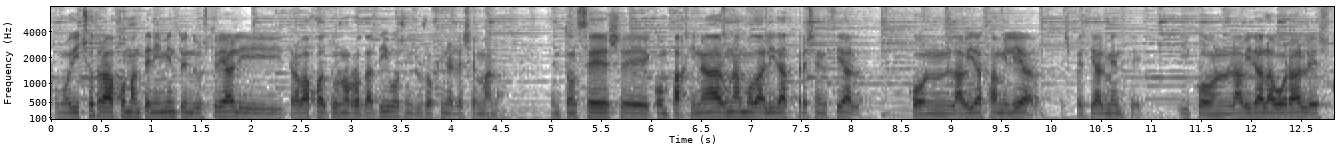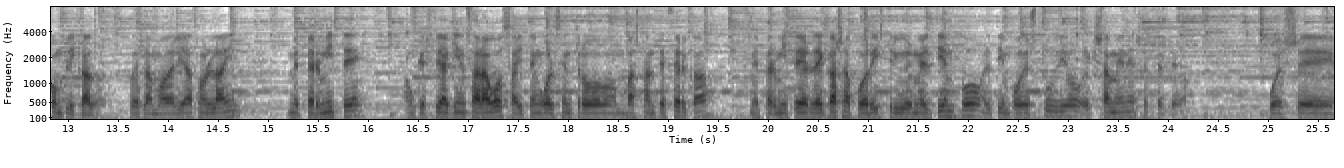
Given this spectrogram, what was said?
Como he dicho, trabajo en mantenimiento industrial y trabajo a turnos rotativos, incluso fines de semana. Entonces, eh, compaginar una modalidad presencial con la vida familiar especialmente y con la vida laboral es complicado. Entonces la modalidad online me permite, aunque estoy aquí en Zaragoza y tengo el centro bastante cerca, me permite desde casa poder distribuirme el tiempo, el tiempo de estudio, exámenes, etc. Pues eh,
